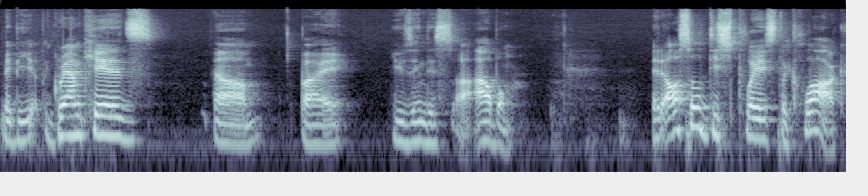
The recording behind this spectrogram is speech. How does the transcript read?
maybe grandkids um, by using this uh, album. It also displays the clock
